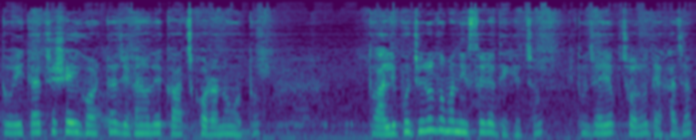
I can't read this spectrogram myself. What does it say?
তো এটা হচ্ছে সেই ঘরটা যেখানে ওদের কাজ করানো হতো। তো আলিপুরজুড়েও তোমার নিশ্চয়ই দেখেছ। তো যাই হোক, চলো, দেখা যাক।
